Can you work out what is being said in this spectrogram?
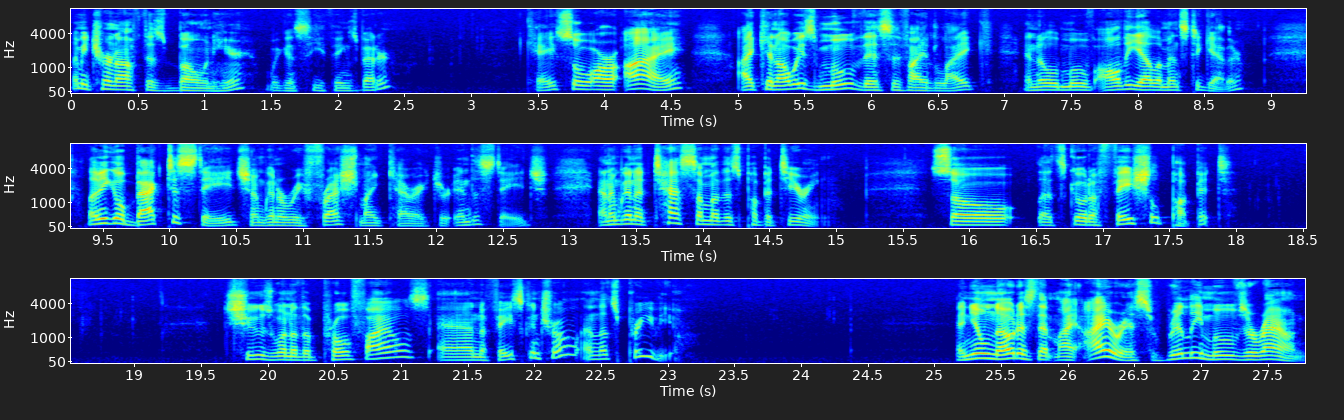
Let me turn off this bone here. We can see things better. Okay, so our eye, I can always move this if I'd like, and it'll move all the elements together. Let me go back to stage. I'm going to refresh my character in the stage, and I'm going to test some of this puppeteering. So let's go to facial puppet, choose one of the profiles and a face control, and let's preview. And you'll notice that my iris really moves around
